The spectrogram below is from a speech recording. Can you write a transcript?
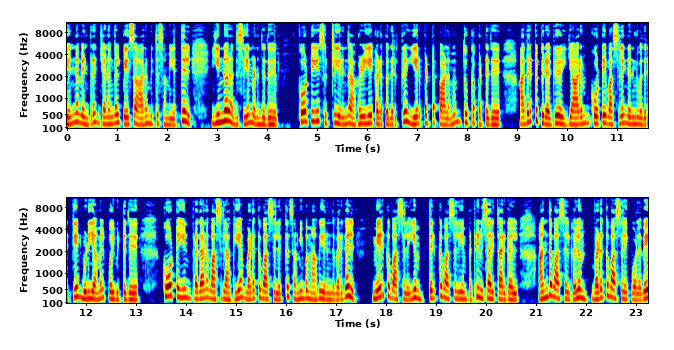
என்னவென்று ஜனங்கள் பேச ஆரம்பித்த சமயத்தில் இன்னொரு அதிசயம் நடந்தது. கோட்டையை சுற்றியிருந்த அகழியை கடப்பதற்கு ஏற்பட்ட பாலமும் தூக்கப்பட்டது. அதற்கு பிறகு யாரும் கோட்டை வாசலை நெருங்குவதற்கே முடியாமல் போய்விட்டது. கோட்டையின் பிரதான வாசலாகிய வடக்கு வாசலுக்கு சமீபமாக இருந்தவர்கள் மேற்கு வாசலையும் தெற்கு வாசலையும் பற்றி விசாரித்தார்கள். அந்த வாசல்களும் வடக்கு வாசலைப் போலவே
